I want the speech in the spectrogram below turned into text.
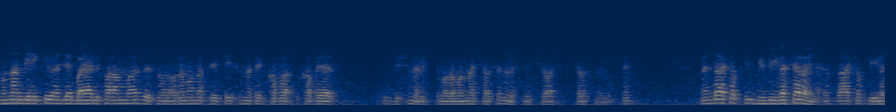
bundan 1-2 yıl önce bayağı bir param vardı. Sonra o zamanlar PlayStation'la pek kafa, kafaya düşünmemiştim. O zamanlar çalışıyordum da şimdi çalış, çalışmıyorum işte. Ben daha çok bilgisayar oynarım. Daha çok bilgis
